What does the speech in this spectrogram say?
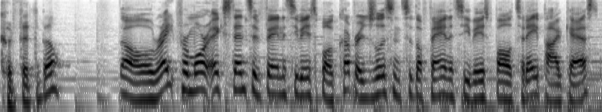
could fit the bill. All right. For more extensive fantasy baseball coverage, listen to the Fantasy Baseball Today podcast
